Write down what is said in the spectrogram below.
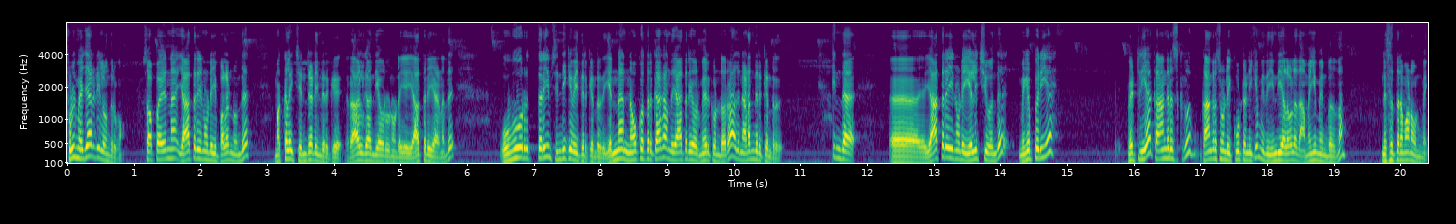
ஃபுல் மெஜாரிட்டியில் வந்திருக்கும். ஸோ அப்போ என்ன? யாத்திரையினுடைய பலன் வந்து மக்களை சென்றடைந்திருக்கு. ராகுல் காந்தி அவர்களுடைய யாத்திரையானது ஒவ்வொருத்தரையும் சிந்திக்க வைத்திருக்கின்றது. என்ன நோக்கத்திற்காக அந்த யாத்திரையை அவர் மேற்கொண்டாரோ அது நடந்திருக்கின்றது. இந்த யாத்திரையினுடைய எழுச்சி வந்து மிகப்பெரிய வெற்றியாக காங்கிரஸுக்கும் காங்கிரஸுடைய கூட்டணிக்கும் இது இந்திய அளவில் அது அமையும் என்பது தான் நிசத்திரமான உண்மை.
